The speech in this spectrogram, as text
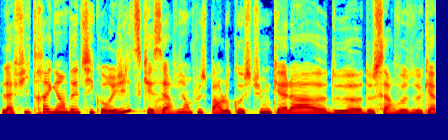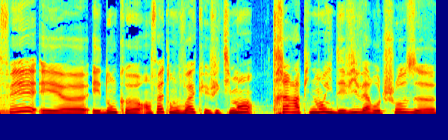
la fille très guindée psychorigide, ce qui est servi en plus par le costume qu'elle a euh, de, de serveuse de café. Et, euh, et donc euh, en fait on voit qu'effectivement très rapidement il dévie vers autre chose euh,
